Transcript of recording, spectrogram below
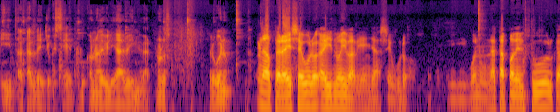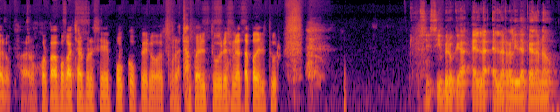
y tratar de, yo qué sé, buscar una debilidad de Vingegaard, no lo sé. Pero bueno, No, pero ahí seguro, ahí no iba bien ya, seguro. Y bueno, una etapa del Tour, claro, a lo mejor para Pogachar parece poco, pero es una etapa del Tour es una etapa del Tour. sí, sí, pero que en la, la realidad que ha ganado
